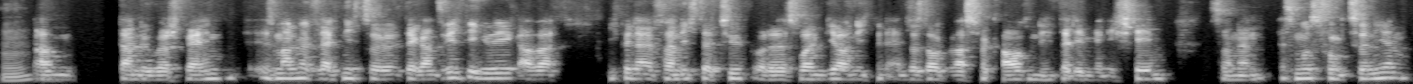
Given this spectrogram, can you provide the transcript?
mhm. ähm, dann drüber sprechen. Ist manchmal vielleicht nicht so der ganz richtige Weg, aber ich bin einfach nicht der Typ oder das wollen wir auch nicht mit Endless Dog was verkaufen, hinter dem wir nicht stehen, sondern es muss funktionieren.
